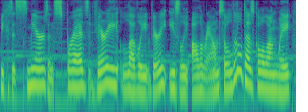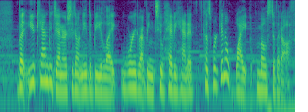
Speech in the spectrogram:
because it smears and spreads very lovely, very easily all around. So a little does go a long way, but you can be generous. You don't need to be like worried about being too heavy handed because we're gonna wipe most of it off.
